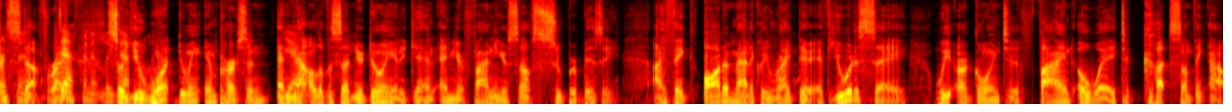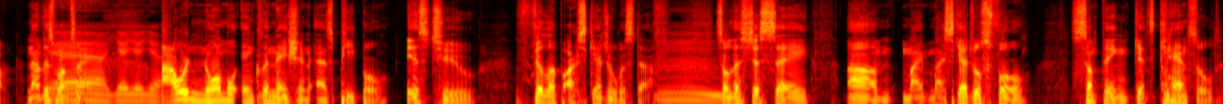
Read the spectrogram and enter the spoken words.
in-person. stuff, right? Definitely, So you weren't doing in person, and Yeah. now all of a sudden you're doing it again, and you're finding yourself super busy. I think automatically, right there, if you were to say we are going to find a way to cut something out. Now, this is what I'm saying. Yeah, yeah, yeah, yeah. Our normal inclination as people is to fill up our schedule with stuff. Mm. So let's just say um, my my schedule's full, something gets canceled.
